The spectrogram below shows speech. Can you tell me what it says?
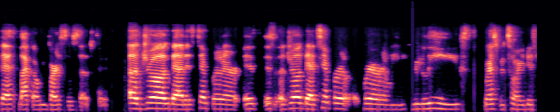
that's like a reversal substance a drug that is temporary is, is a drug that temporarily relieves respiratory dis-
